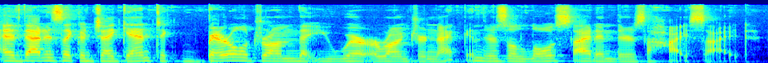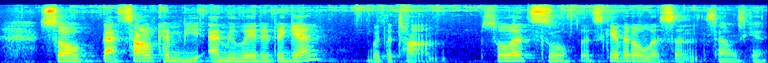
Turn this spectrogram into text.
And that is like a gigantic barrel drum that you wear around your neck, and there's a low side and there's a high side. So that sound can be emulated again with the tom. So let's Cool. let's give it a listen. Sounds good.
